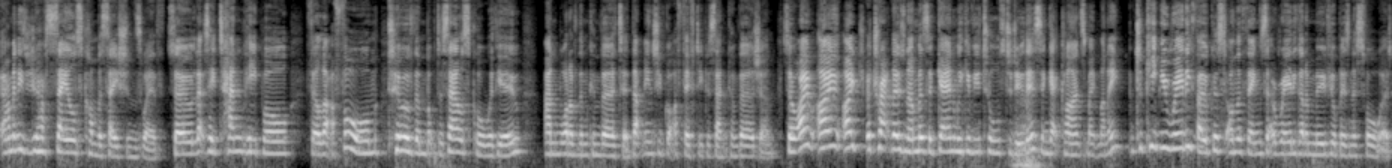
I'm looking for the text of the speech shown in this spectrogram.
how many did you have sales conversations with? So, let's say 10 people filled out a form, two of them booked a sales call with you, and one of them converted. That means you've got a 50% conversion. So I, I, I attract those numbers. Again, we give you tools to do this and get clients make money to keep you really focused on the things that are really going to move your business forward.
